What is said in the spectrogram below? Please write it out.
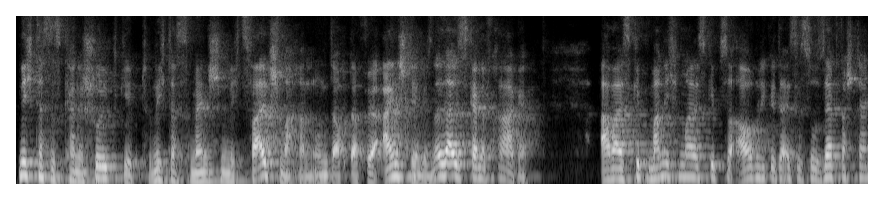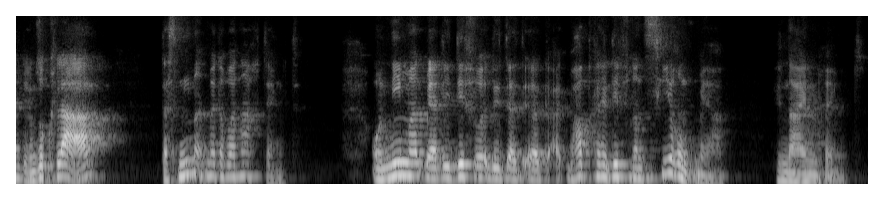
Nicht, dass es keine Schuld gibt nicht, dass Menschen nichts falsch machen und auch dafür einstehen müssen. Das ist alles keine Frage. Aber es gibt manchmal, es gibt so Augenblicke, da ist es so selbstverständlich und so klar, dass niemand mehr darüber nachdenkt. Und niemand mehr die, die, die, die äh, überhaupt keine Differenzierung mehr hineinbringt.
